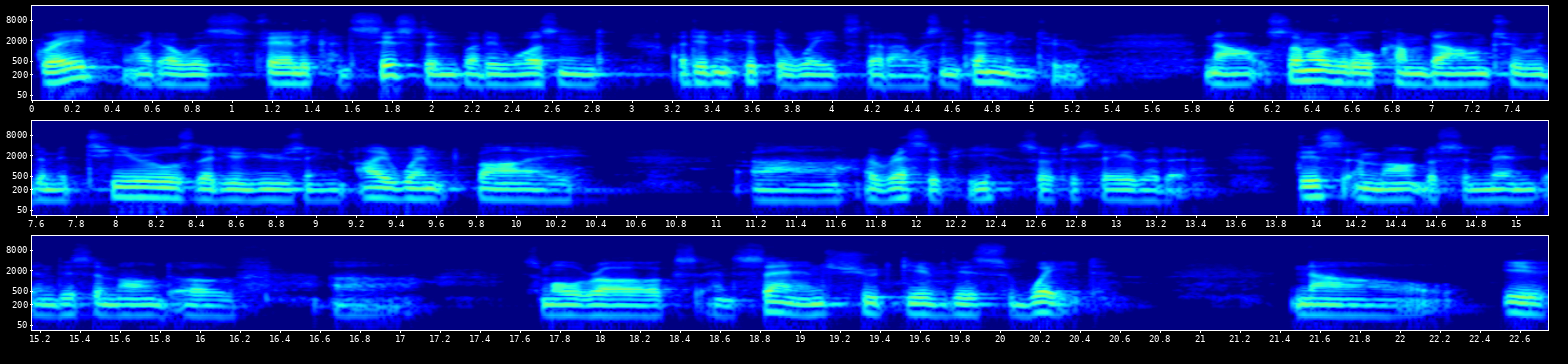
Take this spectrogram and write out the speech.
great. Like I was fairly consistent, but it wasn't. I didn't hit the weights that I was intending to. Now some of it will come down to the materials that you're using. I went by uh, a recipe, so to say that uh, this amount of cement and this amount of uh, small rocks and sand should give this weight. Now, if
